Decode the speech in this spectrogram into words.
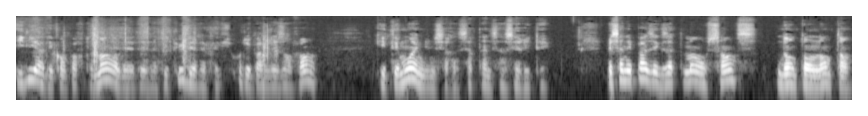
Il y a des comportements, des, des attitudes, des réflexions, tu parles des enfants, qui témoignent d'une certaine sincérité. Mais ce n'est pas exactement au sens dont on l'entend.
